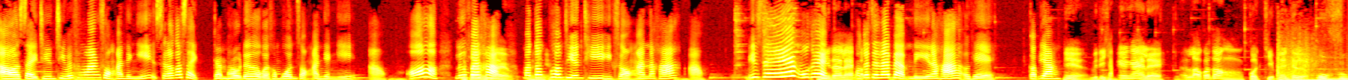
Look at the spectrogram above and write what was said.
เอ่อใส่ TNT ไว้ข้างล่าง 2 อันอย่างนี้เสร็จแล้วก็ใส่กันพาวเดอร์ไว้ข้างบน 2 อันอย่างนี้อ้าวอ๋อลืมไปใช่ค่ะใช่มันต้องเพิ่ม TNT อีก 2 อันนะคะอ้าวพี่แซมโอเคนี่ได้แล้วมันก็จะได้แบบนี้นะคะ โอเคกลับยัง นี่ วิธีใช้ง่าย ๆ เลย เราก็ต้องกดชิปแอนเตอร์วู้วู้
